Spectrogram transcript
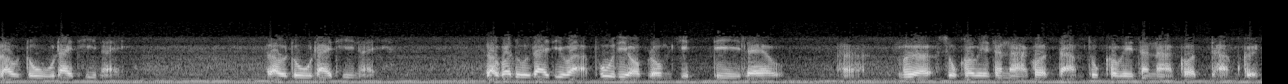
เราดูได้ที่ไหน เราดูได้ที่ไหน เราก็ดูได้ที่ว่า ผู้ที่อบรมจิตดีแล้วเมื่อสุขเวทนาก็ตามทุกขเวทนาก็ตามเกิด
